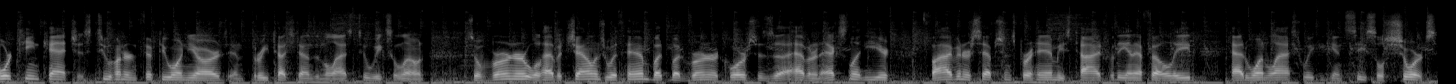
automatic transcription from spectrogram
14 catches, 251 yards, and three touchdowns in the last two weeks alone. So Verner will have a challenge with him, but but Verner, of course, is uh, having an excellent year. Five interceptions for him. He's tied for the NFL lead. Had one last week against Cecil Shorts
